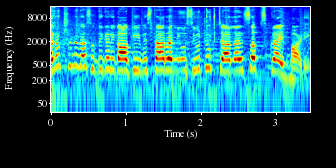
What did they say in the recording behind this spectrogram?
ಅನುಕ್ಷಣದ ಸುದ್ದಿಗಳಿಗಾಗಿ Vistara news YouTube channel subscribe ಮಾಡಿ.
